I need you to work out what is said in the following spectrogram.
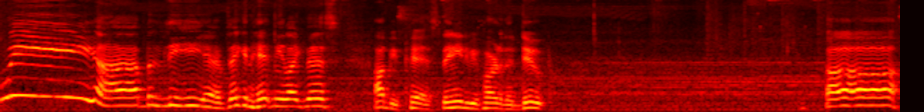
Whee! I believe if they can hit me like this, I'll be pissed. They need to be part of the dupe. Ah!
